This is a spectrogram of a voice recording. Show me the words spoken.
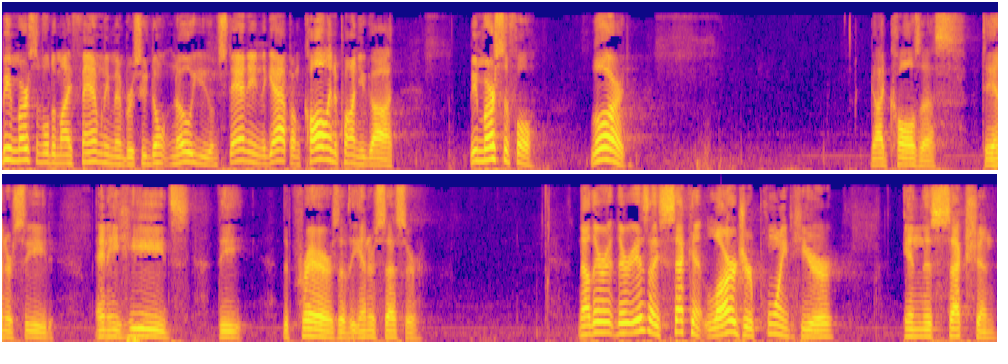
Be merciful to my family members who don't know you. I'm standing in the gap. I'm calling upon you, God. Be merciful. Lord. God calls us to intercede, and He heeds the, the prayers of the intercessor. Now, there, there is a second larger point here in this section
